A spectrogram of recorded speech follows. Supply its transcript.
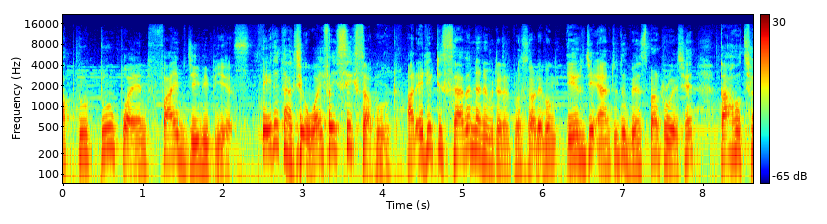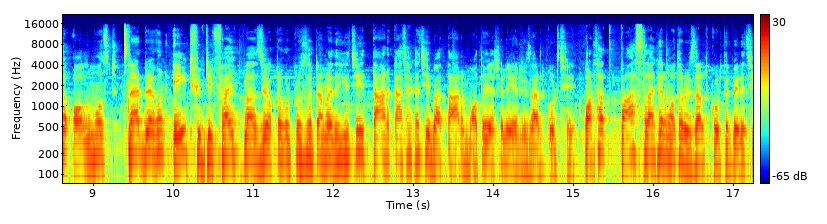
up to two point five Gbps এতে থাকছে ওয়াইফাই সিক্স সাপোর্ট আর এটি একটি সেভেন ন্যানোমিটারের প্রসেসর এবং এর যে অ্যান্টুটু বেঞ্চমার্ক রয়েছে, তা হচ্ছে almost Snapdragon eight fifty five plus যে অক্টোকর প্রসেসরটা আমরা দেখেছি, তার কাছাকাছি বা তার মতোই আসলে এর রেজাল্ট করছে। অর্থাৎ পাঁচ লাখের মতো রেজাল্ট করতে পেরেছে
